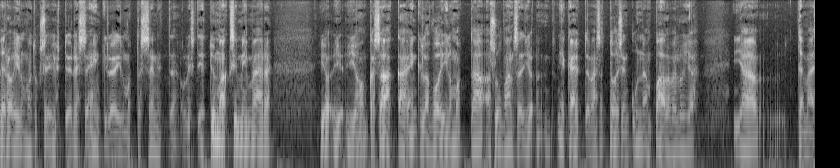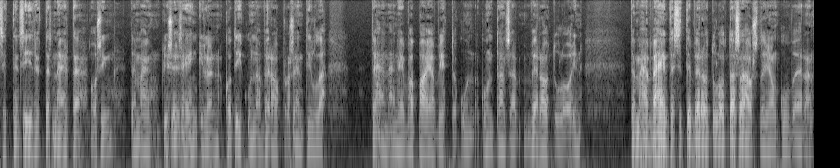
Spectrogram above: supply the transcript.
veroilmoituksen yhteydessä henkilö ilmoittaisi sen, että olisi tietty maksimimäärä, johon saakka henkilö voi ilmoittaa asuvansa ja käyttävänsä toisen kunnan palveluja. Ja tämä sitten siirrettäisiin näiltä osin tämän kyseisen henkilön kotikunnan veroprosentilla tähän hänen vapaa-ajan viettokuntansa verotuloihin. Tämähän vähentää sitten verotulotasausta jonkun verran.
